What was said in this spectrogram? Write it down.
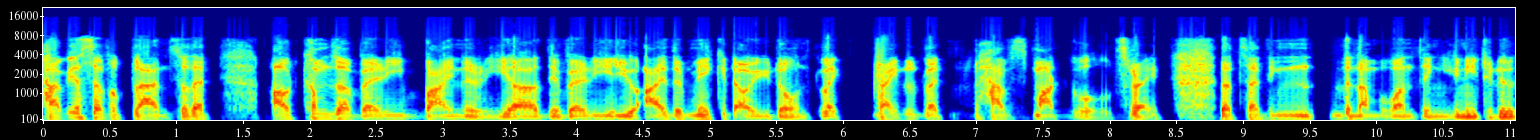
have yourself a plan so that outcomes are very binary uh, they're very you either make it or you don't. Like try to like have smart goals right? That's i think the number one thing you need to do.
